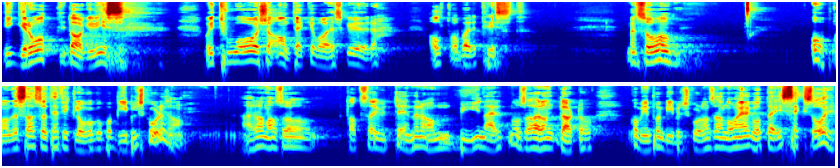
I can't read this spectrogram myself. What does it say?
vi gråt i dagevis. Og i to år så ante jeg ikke hva jeg skulle gjøre. Alt var bare trist. Men så åpna det seg så at jeg fikk lov å gå på bibelskole. Sånn. Her har han altså tatt seg ut til en eller annen by i nærheten, og så har han klart å komme inn på en bibelskole. Han sa nå har jeg gått der i seks år,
